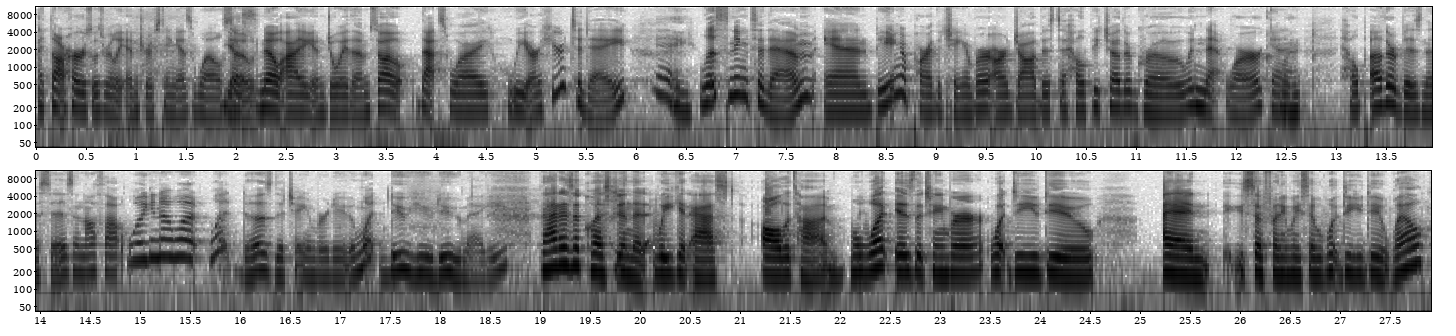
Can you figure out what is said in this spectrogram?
I thought hers was really interesting as well. Yes. So no, I enjoy them. So that's why we are here today Yay. listening to them and being a part of the chamber our job is to help each other grow and network and Correct. Help other businesses and i thought well you know what what does the chamber do and what do you do maggie That is a question that we get asked all the time. Well, what is the chamber? What do you do? And it's so funny when you say, well, "What do you do?" Well,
